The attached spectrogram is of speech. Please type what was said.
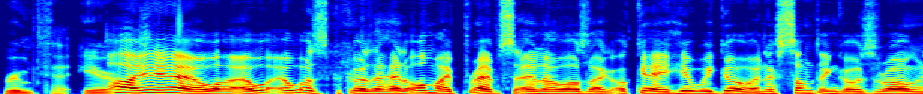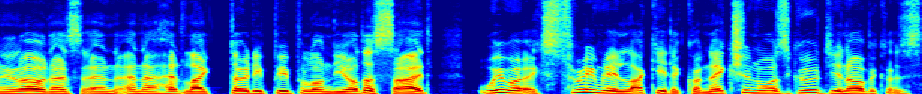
room for error. Oh yeah, yeah. Well, it was because I had all my preps, and I was like, okay, here we go. And if something goes wrong, you know, that's and and I had like 30 people on the other side. We were extremely lucky. The connection was good, you know, because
